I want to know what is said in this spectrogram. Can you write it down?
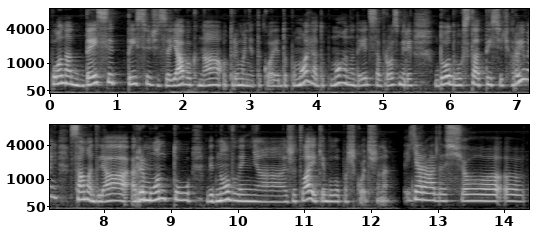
понад 10 тисяч заявок на отримання такої допомоги. А допомога надається в розмірі до 200 тисяч гривень саме для ремонту відновлення житла, яке було пошкоджене. Я рада, що е,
